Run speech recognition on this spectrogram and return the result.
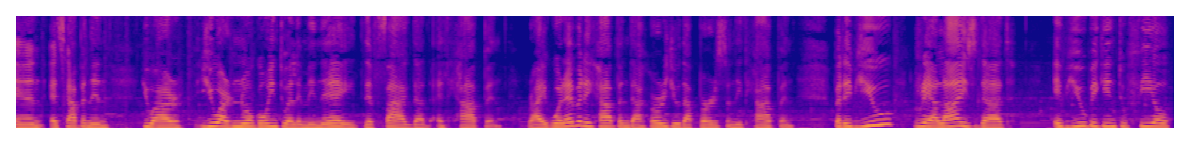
and it's happening, you are you are not going to eliminate the fact that it happened, right? Whatever it happened that hurt you, that person, it happened. But if you realize that if you begin to feel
